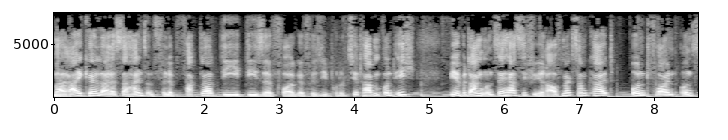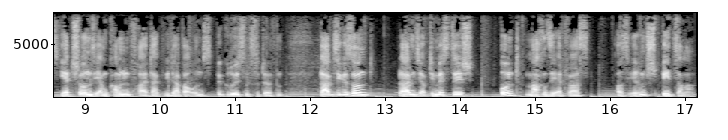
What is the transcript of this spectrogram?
Mareike, Larissa Heinz und Philipp Fackler, die diese Folge für Sie produziert haben und ich, wir bedanken uns sehr herzlich für Ihre Aufmerksamkeit und freuen uns jetzt schon, Sie am kommenden Freitag wieder bei uns begrüßen zu dürfen. Bleiben Sie gesund, bleiben Sie optimistisch und machen Sie etwas aus Ihrem Spätsommer.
